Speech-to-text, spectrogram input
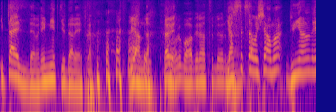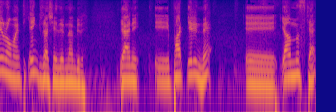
İptal edildi hemen. Emniyet girdi araya falan. bir anda. Tabii. Doğru bu haberi hatırlıyorum. Yastık savaşı ama dünyanın en romantik en güzel şeylerinden biri. Yani e, partnerinle e, yalnızken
